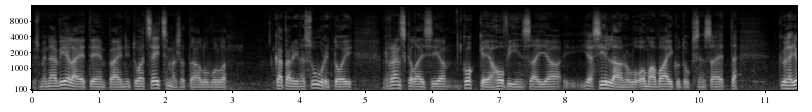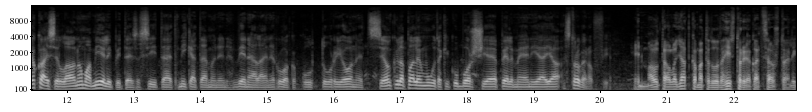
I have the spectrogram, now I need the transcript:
Jos mennään vielä eteenpäin, niin 1700-luvulla Katariina Suuri toi ranskalaisia kokkeja hoviinsa ja, ja sillä on ollut oma vaikutuksensa, että kyllä jokaisella on oma mielipiteensä siitä, että mikä tämmöinen venäläinen ruokakulttuuri on. Että se on kyllä paljon muutakin kuin borshia ja pelmeeniä ja stroganoffia. En malta olla jatkamatta tuota historiakatsausta, eli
